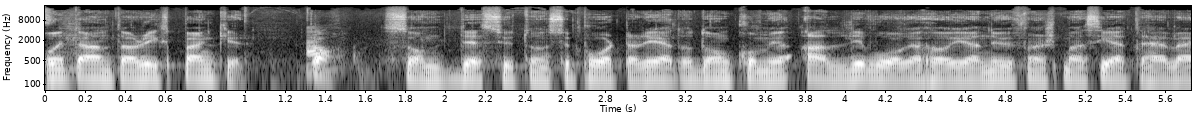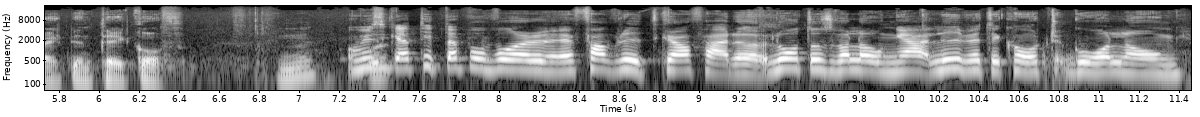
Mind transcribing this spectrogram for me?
och ett antal riksbanker ja. som dessutom supportar det. Och de kommer ju aldrig våga höja nu förrän man ser att det här verkligen take off. Mm. Om vi ska titta på vår favoritgraf här. Då. Låt oss vara långa. Livet är kort, gå lång.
